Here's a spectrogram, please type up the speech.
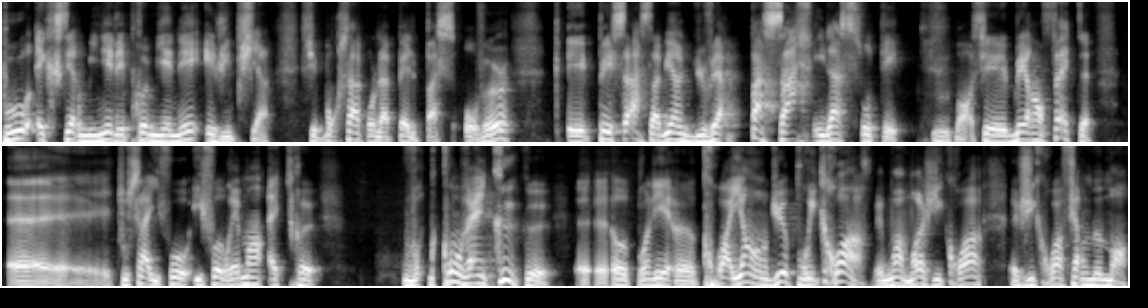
pour exterminer les premiers-nés égyptiens. C'est pour ça qu'on l'appelle Passover. Et Pessah, ça vient du verbe passar, il a sauté. Mm. Bon, c'est, mais en fait, euh, tout ça, il faut, il faut vraiment être convaincu que, euh, euh, comment dire, euh, croyant en Dieu pour y croire. Et moi, moi, j'y crois, j'y crois fermement.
